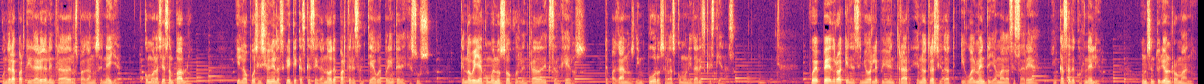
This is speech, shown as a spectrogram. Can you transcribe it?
cuando era partidario de la entrada de los paganos en ella, como lo hacía San Pablo, y la oposición y las críticas que se ganó de parte de Santiago, el pariente de Jesús, que no veía con buenos ojos la entrada de extranjeros, de paganos, de impuros en las comunidades cristianas. Fue Pedro a quien el Señor le pidió entrar en otra ciudad igualmente llamada Cesarea, en casa de Cornelio, un centurión romano,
